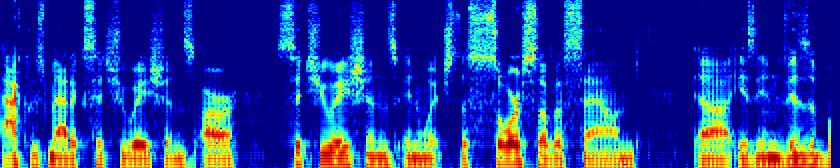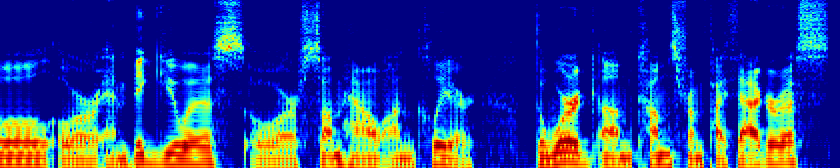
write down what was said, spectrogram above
acousmatic situations are situations in which the source of a sound uh, is invisible or ambiguous or somehow unclear. The word um, comes from Pythagoras.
